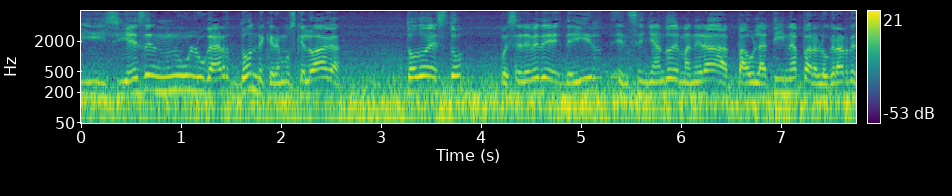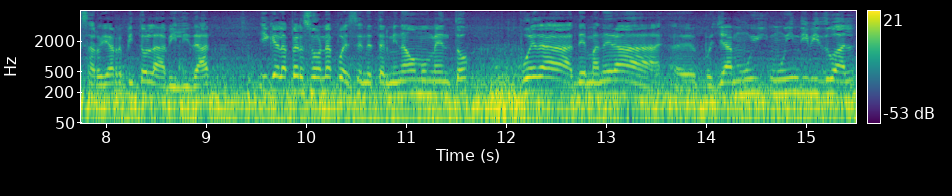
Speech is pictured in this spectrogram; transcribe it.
y si es en un lugar donde queremos que lo haga. Todo esto pues se debe de, ir enseñando de manera paulatina para lograr desarrollar, repito, la habilidad y que la persona pues en determinado momento pueda de manera eh, pues ya muy, muy individual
